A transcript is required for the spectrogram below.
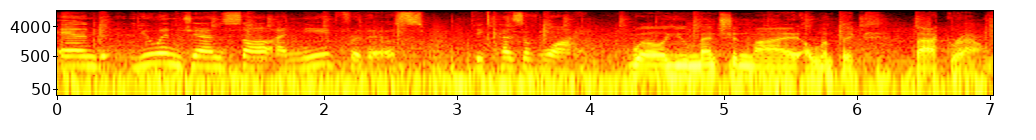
And you and Jen saw a need for this because of why? Well, you mentioned my Olympic background,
